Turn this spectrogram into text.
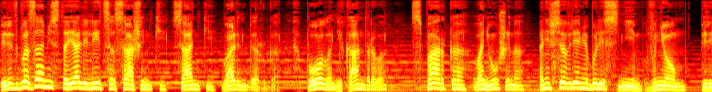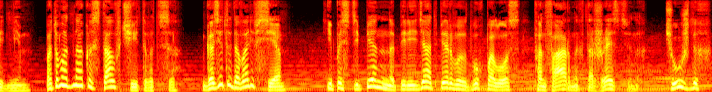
Перед глазами стояли лица Сашеньки, Саньки, Валенберга, Пола, Никандрова, Спарка, Ванюшина. Они все время были с ним, в нем, перед ним. Потом, однако, стал вчитываться. Газеты давали все. И постепенно, перейдя от первых двух полос, фанфарных, торжественных, чуждых,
